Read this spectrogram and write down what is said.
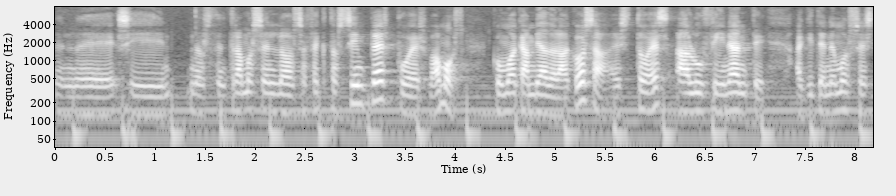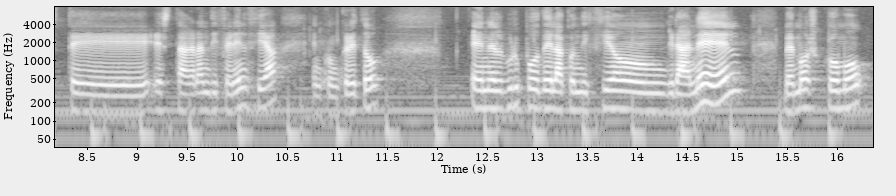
Eh, si nos centramos en los efectos simples, pues vamos, cómo ha cambiado la cosa. Esto es alucinante. Aquí tenemos este, esta gran diferencia, en concreto en el grupo de la condición granel, vemos cómo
